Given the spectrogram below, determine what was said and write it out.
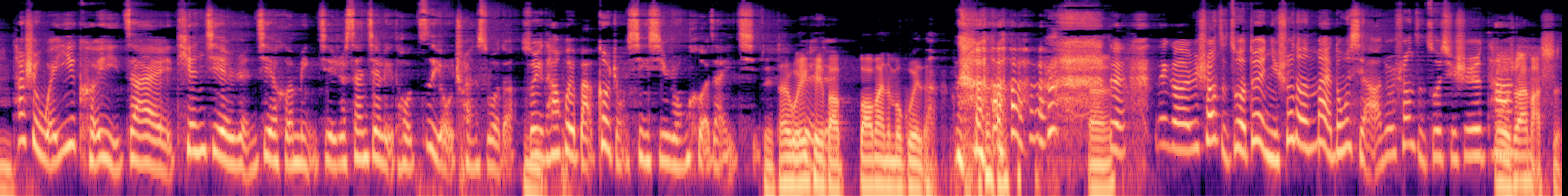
嗯他是唯一可以在天界、人界和冥界这三界里头自由穿梭的，所以他会把各种信息融合在一起。对，他是唯一可以把包卖那么贵的。嗯，对，那个双子座，对你说的卖东西啊，就是双子座，其实它那我说爱马仕，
